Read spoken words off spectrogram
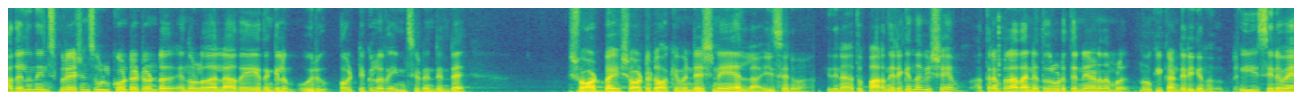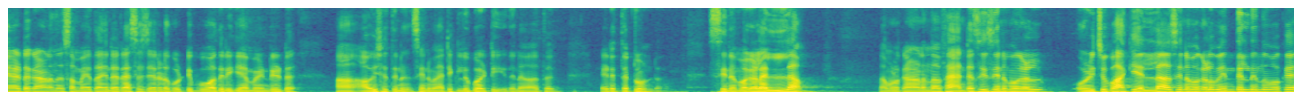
അതിൽ നിന്ന് ഇൻസ്പിറേഷൻസ് ഉൾക്കൊണ്ടിട്ടുണ്ട് എന്നുള്ളതല്ലാതെ ഏതെങ്കിലും ഒരു പെർട്ടിക്കുലർ ഇൻസിഡന്റിന്റെ ഷോർട്ട് ബൈ ഷോർട്ട് ഡോക്യുമെന്റേഷനേ അല്ല ഈ സിനിമ. ഇതിനകത്ത് പറഞ്ഞിരിക്കുന്ന വിഷയം അത്തരം പ്രാധാന്യത്തോടുകൂടി തന്നെയാണ് നമ്മൾ നോക്കി കണ്ടിരിക്കുന്നത് ഈ സിനിമയായിട്ട് കാണുന്ന സമയത്ത് അതിന്റെ രസചരട് പൊട്ടിപ്പോവാതിരിക്കാൻ വേണ്ടിയിട്ട് ആ ആവശ്യത്തിന് സിനിമാറ്റിക് ലിബർട്ടി ഇതിനകത്ത് എടുത്തിട്ടുണ്ട്. സിനിമകളെല്ലാം നമ്മൾ കാണുന്ന ഫാന്റസി സിനിമകൾ ഒഴിച്ചു ബാക്കി എല്ലാ സിനിമകളും എന്തിൽ നിന്നുമൊക്കെ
